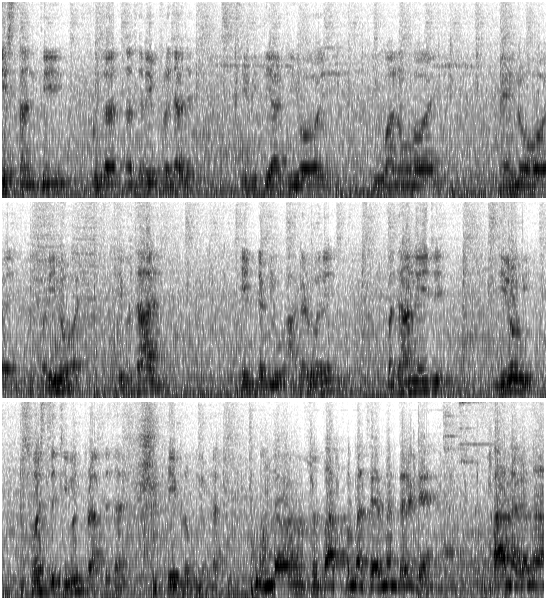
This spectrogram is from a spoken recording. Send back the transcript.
એ સ્થાનથી ગુજરાતના દરેક પ્રજાજન એ વિદ્યાર્થી હોય, યુવાનો હોય બહેનો હોય, વડીલો હોય, એ બધા જ એક ડગલું આગળ વધે, બધાને જ નિરોગી, સ્વસ્થ જીવન પ્રાપ્ત થાય, એ પ્રભુને પ્રાર્થના. અમદાવાદ મ્યુનિસિપલ ટ્રાન્સપોર્ટના ચેરમેન તરીકે આ નગરના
